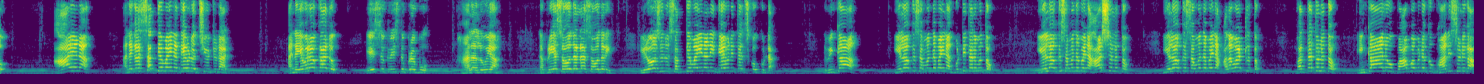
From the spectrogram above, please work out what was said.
ఆయన అనగా సత్యమైన దేవుడు వచ్చి ఉంటున్నాడు. ఆయన ఎవరో కాదు యేసుక్రీస్తు ప్రభు. హాలూయా నా ప్రియ సోదరుల సోదరి ఈరోజు నువ్వు సత్యమైన నీ దేవుని తెలుసుకోకుండా నువ్వు ఇంకా ఈలోక సంబంధమైన గుడ్డితనముతో ఈలోక సంబంధమైన ఆశలతో ఈలోక సంబంధమైన అలవాట్లతో పద్ధతులతో ఇంకా నువ్వు పాపమునకు బానిసుడుగా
